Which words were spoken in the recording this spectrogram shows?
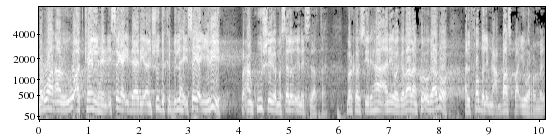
marwaan aanu igu adkayn lahayn isagaa idhaariya anshudaka bilah isagaa iidhi waxaan kuu sheega masaladu inay sidaa tahay. Markaasuu yidhi haa aniga gadaalaan ka ogaado alfadl ibn cabbaas baa ii warramay.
